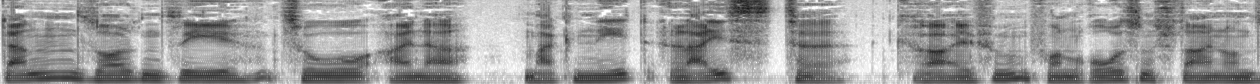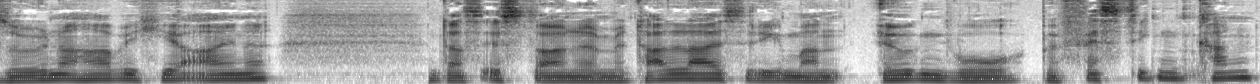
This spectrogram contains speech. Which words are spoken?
dann sollten Sie zu einer Magnetleiste greifen. Von Rosenstein und Söhne habe ich hier eine. Das ist eine Metallleiste, die man irgendwo befestigen kann.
